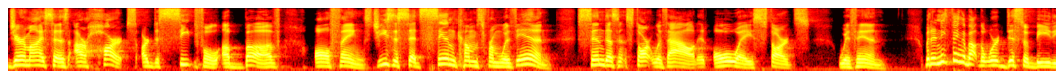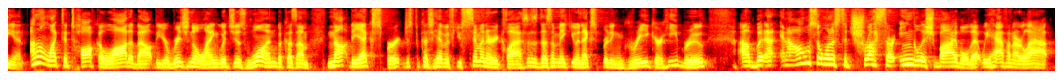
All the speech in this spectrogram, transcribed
Jeremiah says, Our hearts are deceitful above all things. Jesus said, Sin comes from within. Sin doesn't start without, it always starts within. But anything about the word disobedient, I don't like to talk a lot about the original languages. One, because I'm not the expert. Just because you have a few seminary classes doesn't make you an expert in Greek or Hebrew. Um, but and I also want us to trust our English Bible that we have in our lap.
